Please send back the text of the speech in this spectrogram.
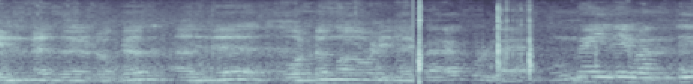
என்ன டாக்டர் அதுல ஓட்டமாவடியில வரக்குள்ள உண்மையிலே வந்து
